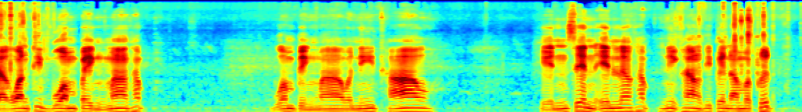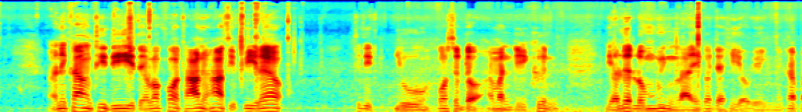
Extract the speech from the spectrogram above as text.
จากวันที่บวมเป่งมาครับ บวมเป่งมาวันนี้เท้า เห็นเส้นเอ็นแล้วครับ นี่ข้างที่เป็นอัมพฤกษ์อันนี้ข้างที่ดีแต่ว่าข้อเท้าเนี่ยห้าสิบปีแล้วที่ติดอยู่ก็สะเดาะให้มันดีขึ้น เดี๋ยวเลือดลมวิ่งไหลก็จะเหี่ยวเองนะครับ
